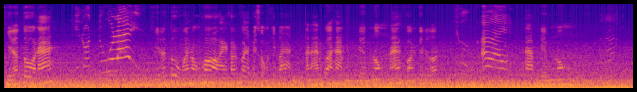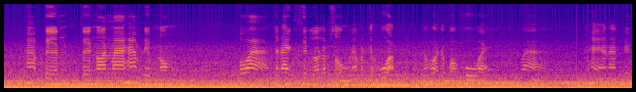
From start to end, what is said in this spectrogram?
ขี่รถตู้นะ ขี่รถตู้ไล่ขี่รถตู้เหมือนของพ่อไงเขาก็จะไปส่งที่บ้านอันอันก็ห้ามดื่มนมนะ ก่อนขึ้นรถ ถึงอะไรห้ามดื่มนม ฮะห้ามตื่นตื่นนอนมาห้ามดื่มนม เพราะว่าจะได้ขึ้นรถรับส่งแล้วมันจะอ้วกแล้วพ่อจะบอกครูไว้ว่าไม่ให้อันนั้นดื่ม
